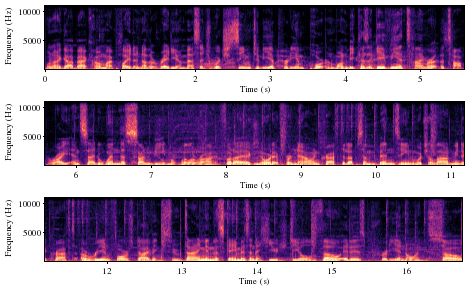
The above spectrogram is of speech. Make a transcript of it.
When I got back home, I played another radio message, which seemed to be a pretty important one because it gave me a timer at the top right and said when the sunbeam will arrive. But I ignored it for now and crafted up some benzene, which allowed me to craft a reinforced diving suit. Dying in this game isn't a huge deal, though it is pretty annoying, so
